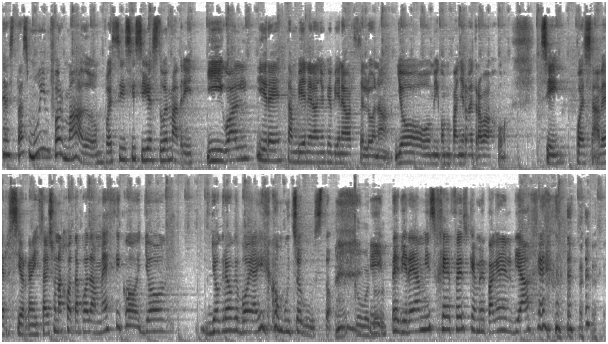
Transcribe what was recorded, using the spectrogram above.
Estás muy informado. Pues sí, sí, sí, estuve en Madrid. Y igual iré también el año que viene a Barcelona. Yo o mi compañero de trabajo. Sí, pues a ver si organizáis una JPod a México, yo, yo creo que voy a ir con mucho gusto. ¿Cómo no? Y pediré a mis jefes que me paguen el viaje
